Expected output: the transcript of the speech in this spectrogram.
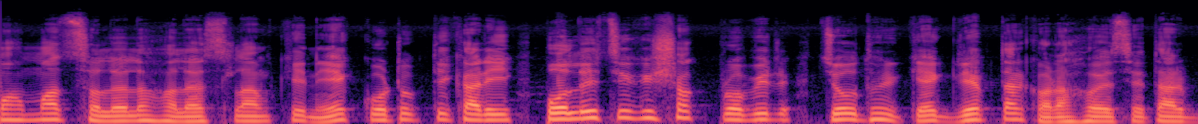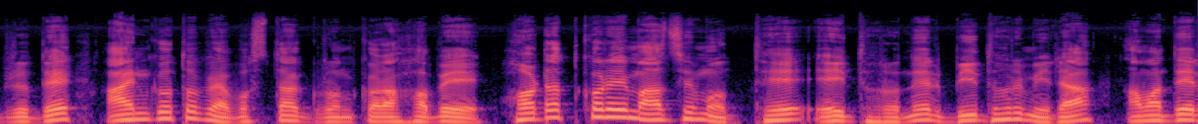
মোহাম্মদ সাল্লাহ আলাইসলামকে নিয়ে কটুক্তিকারী পল্লী চিকিৎসক প্রবীর চৌধুরীকে গ্রেপ্তার করা হয়েছে, তার বিরুদ্ধে আইনগত ব্যবস্থা গ্রহণ করা হবে। হঠাৎ করে মাঝে মধ্যে এই ধরনের বিধর্মীরা আমাদের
